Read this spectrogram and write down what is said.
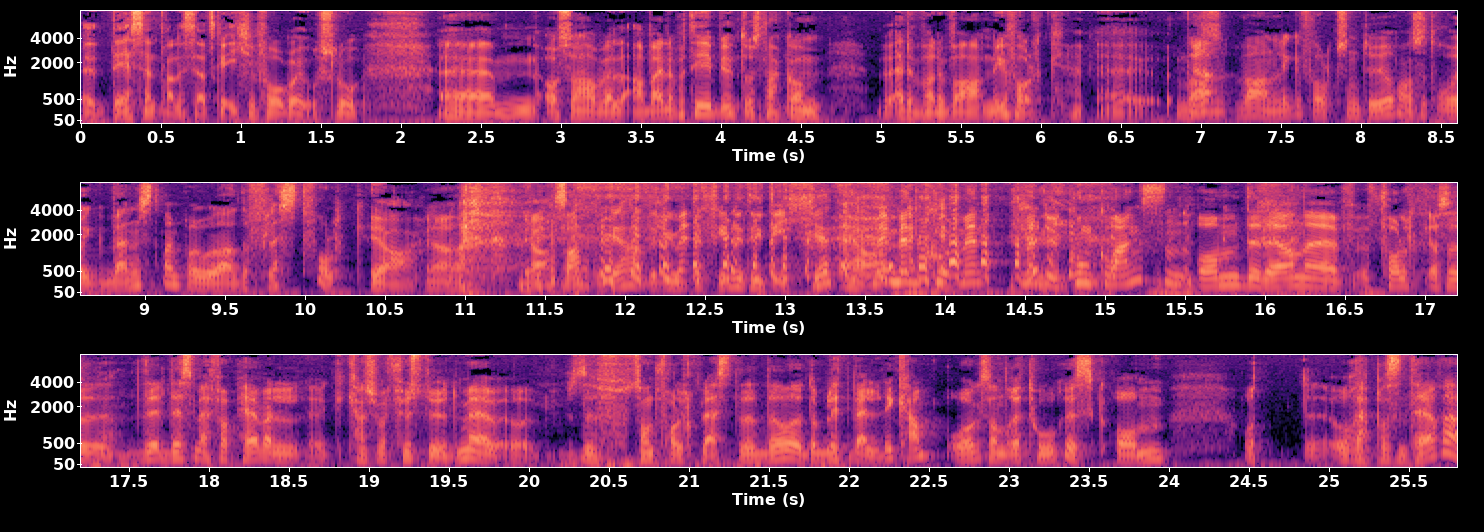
eh, desentralisert. Skal ikke foregå i Oslo. Um, og så har vel Arbeiderpartiet begynt å snakke om det, Var det vanlige folk? Eh, Van, Vanlige folk sin tur. Og så tror jeg Venstre en periode hadde flest folk. ja. Ja. ja, sant? Det hadde de jo definitivt ikke. Men, men, men, men du, konkurransen om det der med folk altså det, det som Frp vel kanskje var først ute med, sånn folk flest Det, det har blitt veldig kamp, og sånn retorisk, om å, representere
